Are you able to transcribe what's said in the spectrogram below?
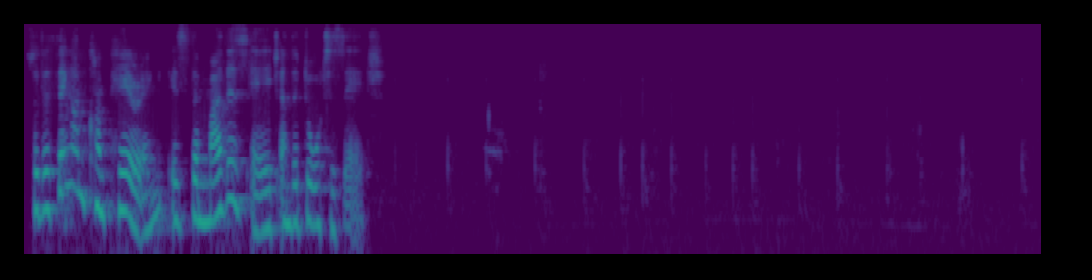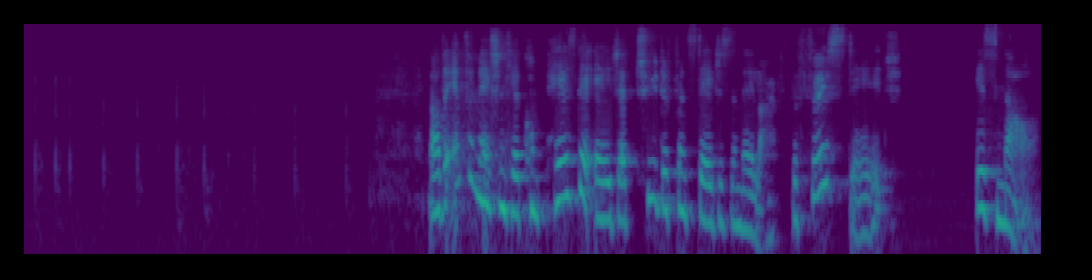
So the thing I'm comparing is the mother's age and the daughter's age. Now the information here compares their age at two different stages in their life. The first stage is now.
